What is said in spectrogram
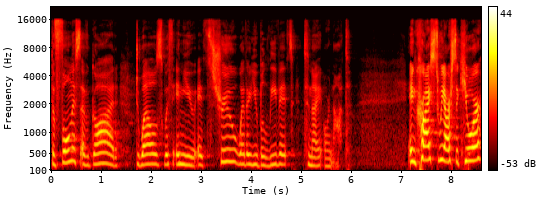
The fullness of God dwells within you. It's true whether you believe it tonight or not. In Christ, we are secure.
